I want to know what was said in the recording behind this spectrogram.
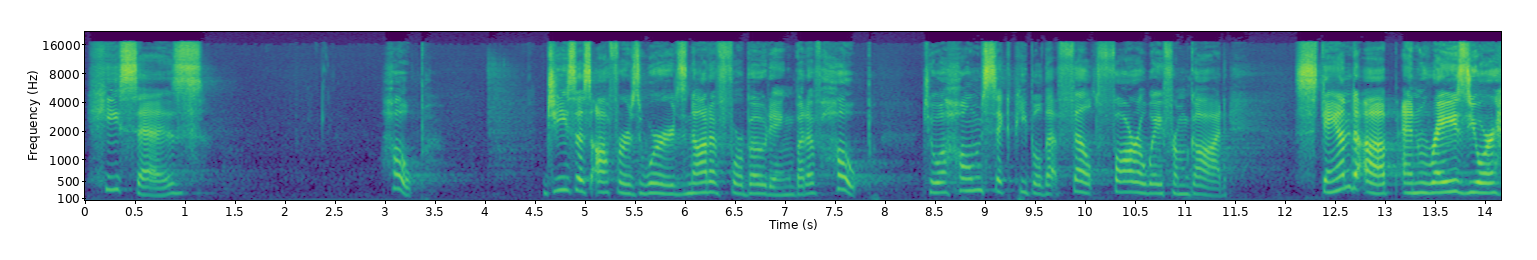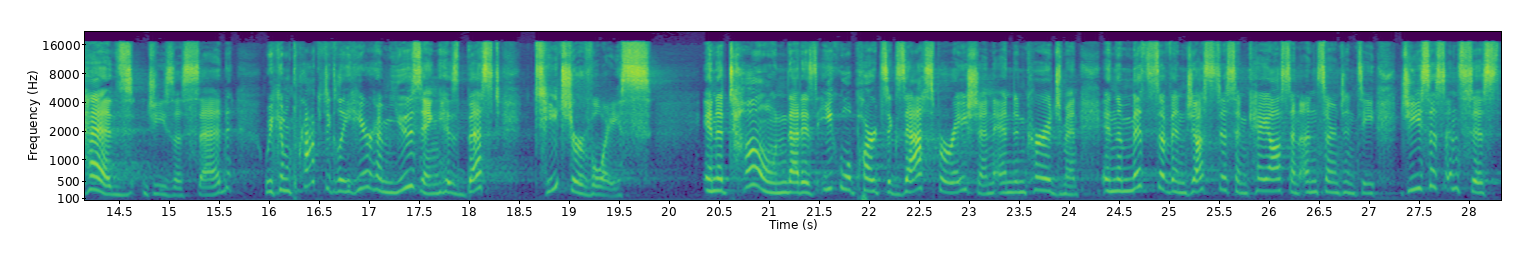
he says, hope. Jesus offers words not of foreboding, but of hope to a homesick people that felt far away from God. Stand up and raise your heads, Jesus said. We can practically hear him using his best teacher voice in a tone that is equal parts exasperation and encouragement. In the midst of injustice and chaos and uncertainty, Jesus insists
